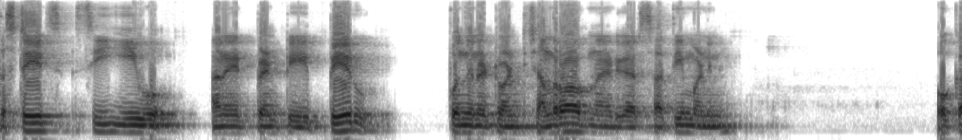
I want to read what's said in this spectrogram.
the states CEO అనేటువంటి పేరు పొందినటువంటి చంద్రబాబు నాయుడు గారి సతీమణిని ఒక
